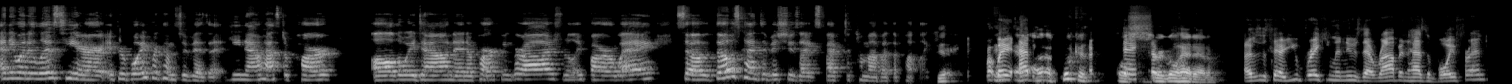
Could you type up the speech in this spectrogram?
anyone who lives here, if your boyfriend comes to visit, he now has to park all the way down in a parking garage, really far away. So those kinds of issues I expect to come up at the public. Yeah. Wait, a, a uh, uh, quick. Uh, oh, sorry, go ahead, Adam. I was going to say, are you breaking the news that Robin has a boyfriend?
